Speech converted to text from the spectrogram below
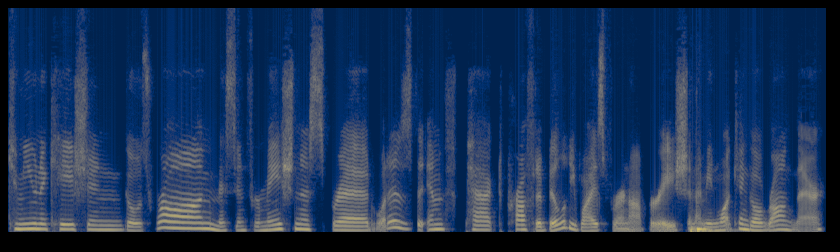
communication goes wrong, misinformation is spread, what is the impact profitability wise for an operation? I mean, what can go wrong there?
